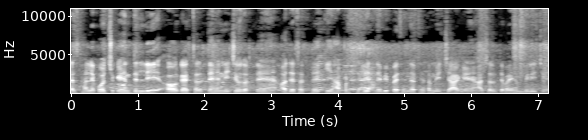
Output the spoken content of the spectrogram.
गैस फाइनली पहुँच चुके हैं दिल्ली और गैस चलते हैं, नीचे उतरते हैं। और देख सकते हैं कि यहाँ पर जितने भी पैसेंजर थे, सब नीचे आ गए हैं। और चलते भाई हम भी नीचे।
